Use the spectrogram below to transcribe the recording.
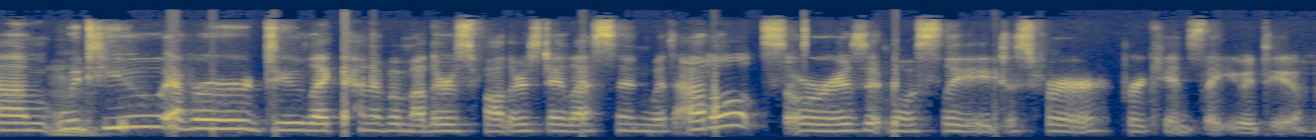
Um, mm. Would you ever do like kind of a Mother's Father's Day lesson with adults, or is it mostly just for for kids that you would do?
